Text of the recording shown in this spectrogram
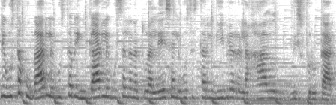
le gusta jugar, le gusta brincar, le gusta la naturaleza, le gusta estar libre, relajado, disfrutar.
